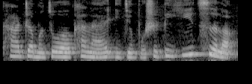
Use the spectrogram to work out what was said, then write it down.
他这么做看来已经不是第一次了。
